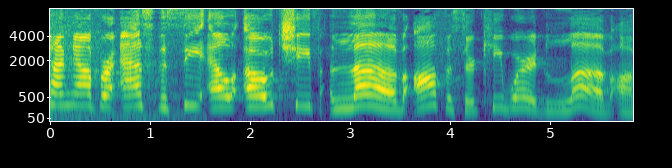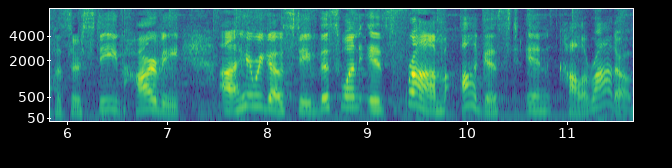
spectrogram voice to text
Time now for Ask the CLO Chief Love Officer, keyword love officer, Steve Harvey. Uh, here we go, Steve. This one is from August in Colorado.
